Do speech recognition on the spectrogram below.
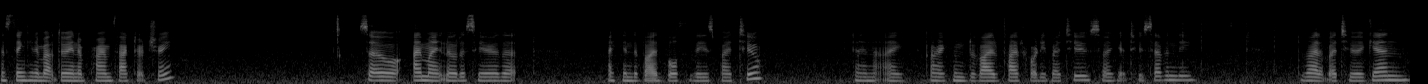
is thinking about doing a prime factor tree. So I might notice here that I can divide both of these by 2, and I, or I can divide 540 by 2, so I get 270. Divide it by 2 again,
